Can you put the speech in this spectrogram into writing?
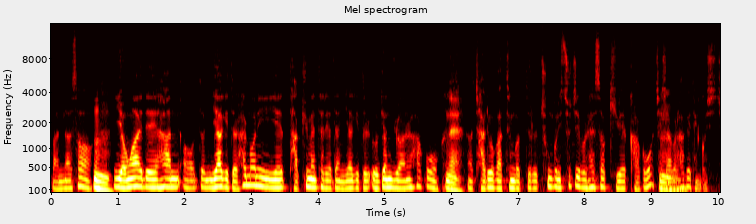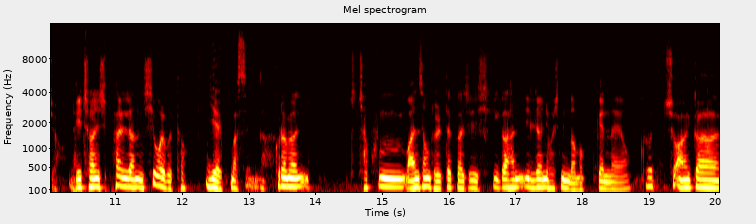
만나서 음. 이 영화에 대한 어떤 이야기들, 할머니의 다큐멘터리에 대한 이야기들 의견 교환을 하고 네. 어, 자료 같은 것들을 충분히 수집을 해서 기획하고 제작을 음. 하게 된 것이죠. 네. 2018년 10월부터? 예, 맞습니다. 그러면 작품 완성될 때까지 시기가 한 1년이 훨씬 넘었겠네요. 그렇죠. 아, 그러니까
